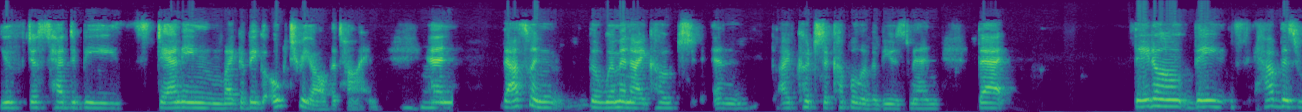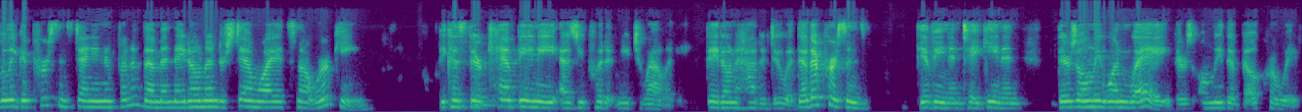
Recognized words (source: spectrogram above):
you've just had to be standing like a big oak tree all the time. Mm-hmm. And that's when the women I coach, and I've coached a couple of abused men, that they don't, they have this really good person standing in front of them and they don't understand why it's not working because there mm-hmm. can't be any, as you put it, mutuality. They don't know how to do it. The other person's giving and taking and there's only one way. There's only the Velcro way,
